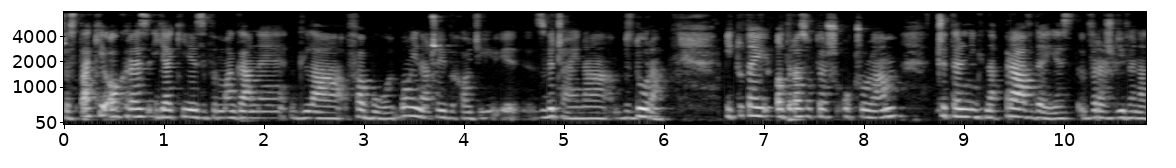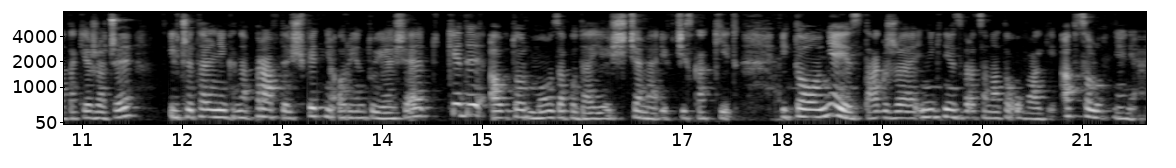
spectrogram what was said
przez taki okres, jaki jest wymagany dla fabuły, bo inaczej wychodzi y, zwyczajna bzdura. I tutaj od razu też uczulam, czytelnik naprawdę jest wrażliwy na takie rzeczy i czytelnik naprawdę świetnie orientuje się, kiedy autor mu zapodaje ściemę i wciska kit. I to nie jest tak, że nikt nie zwraca na to uwagi. Absolutnie nie.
